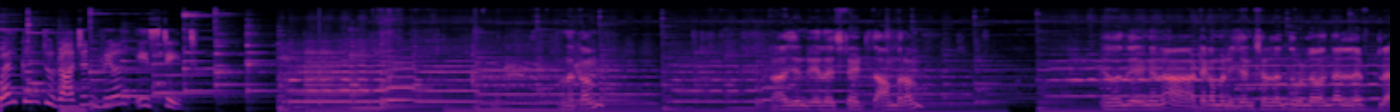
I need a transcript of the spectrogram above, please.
Welcome to Rajan real estate வணக்கம். Rajan real estate Tambaram. இது வந்து எங்கன்னா அட்டகம்பனி ஜங்ஷன்லேருந்து உள்ளே வந்தால் லெஃப்டில்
